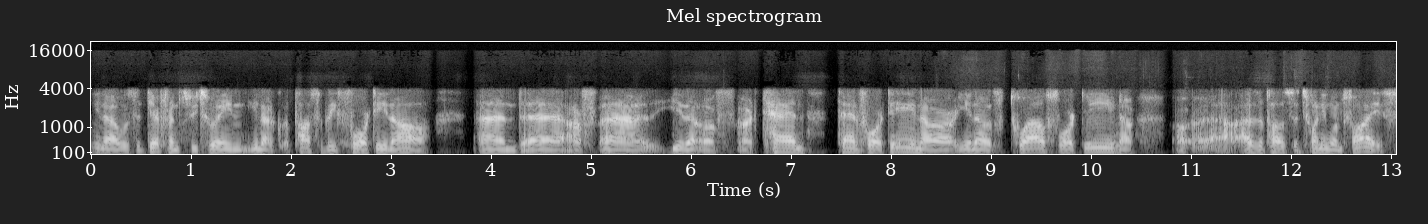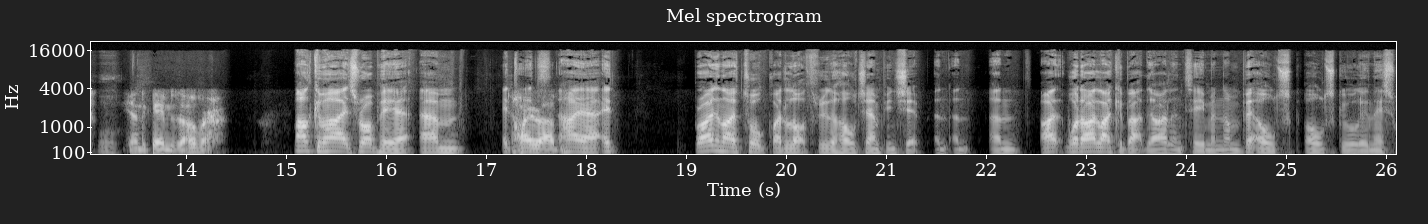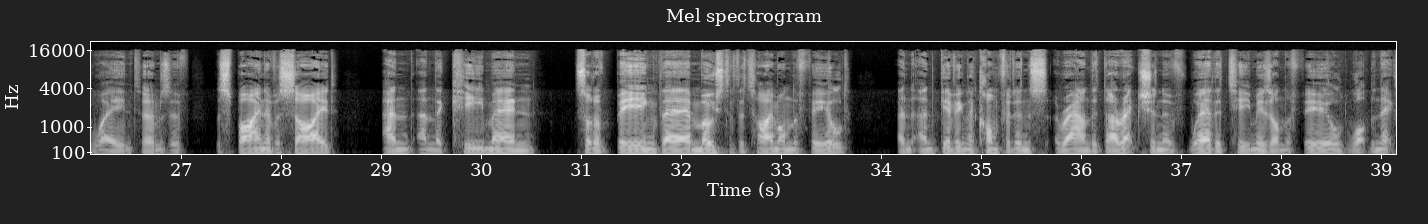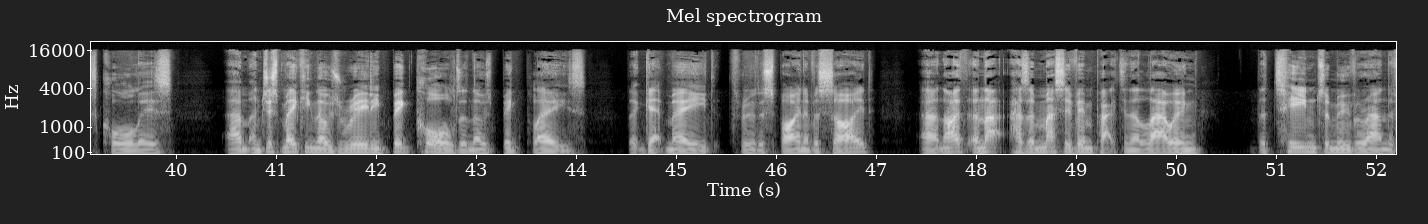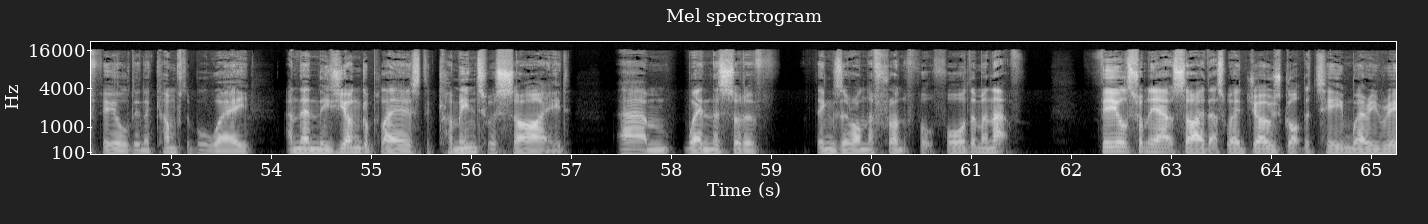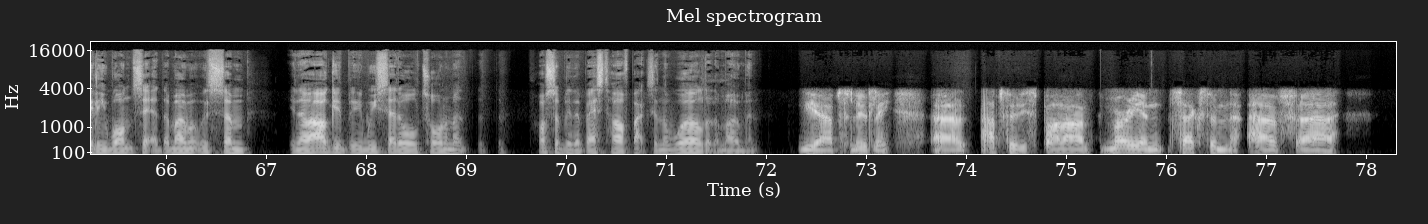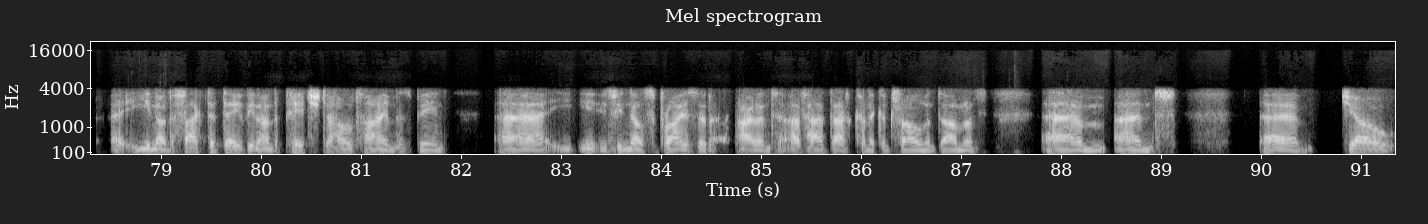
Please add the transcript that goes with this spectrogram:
you know, was the difference between you know possibly fourteen all and uh, or uh, you know or, or 10, 10 14 or you know 12 14 or, as opposed to 21 5 mm. and the game is over. Malcolm, hi, it's Rob here. Um, it, hi, Rob. Hi. Uh, it, Brian and I have talked quite a lot through the whole championship, and and and I, what I like about the Ireland team, and I'm a bit old old school in this way in terms of the spine of a side, and and the key men sort of being there most of the time on the field, and and giving the confidence around the direction of where the team is on the field, what the next call is, um, and just making those really big calls and those big plays that get made through the spine of a side. Uh, and, I, and that has a massive impact in allowing the team to move around the field in a comfortable way, and then these younger players to come into a side um, when the sort of things are on the front foot for them, and that feels from the outside that's where Joe's got the team where he really wants it at the moment with some, you know, arguably we said all tournament possibly the best halfbacks in the world at the moment. Yeah, absolutely. Uh, absolutely spot on. Murray and Sexton have, uh, uh, you know, the fact that they've been on the pitch the whole time has been, uh, it's been no surprise that Ireland have had that kind of control and dominance. Um, and uh, Joe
